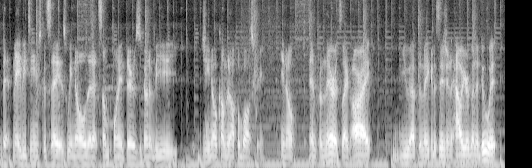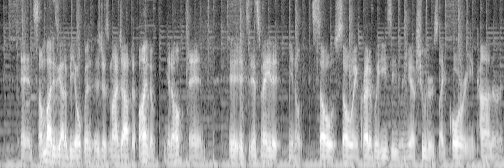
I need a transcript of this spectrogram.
that maybe teams could say is we know that at some point there's going to be Gino coming off a ball screen. You know, and from there it's like, all right, you have to make a decision how you're going to do it, and somebody's got to be open. It's just my job to find them. You know, and it, it's it's made it you know so so incredibly easy when you have shooters like Corey and Connor and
